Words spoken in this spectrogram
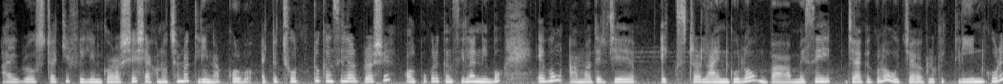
আইব্রোসটাকে ফিল ইন করা শেষ? এখন হচ্ছে আমরা ক্লিন আপ করব। একটা ছোট্ট কনসিলার ব্রাশে অল্প করে কনসিলার নিব এবং আমাদের যে এক্সট্রা লাইনগুলো বা মেসি জায়গাগুলো, ওই জায়গাগুলোকে ক্লিন করে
